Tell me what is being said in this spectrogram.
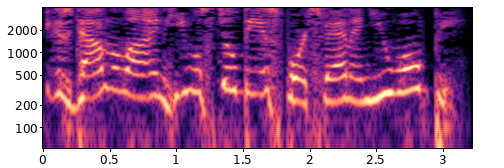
Because down the line, he will still be a sports fan and you won't be.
